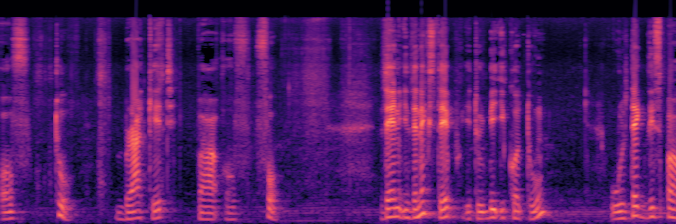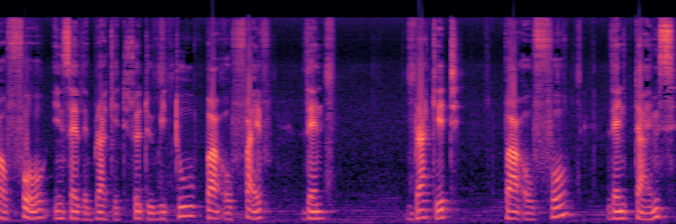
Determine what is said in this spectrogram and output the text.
of 2 bracket power of 4 then in the next step it will be equal to we'll take this power of 4 inside the bracket. So it will be 2 power of 5 then bracket power of 4 then times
